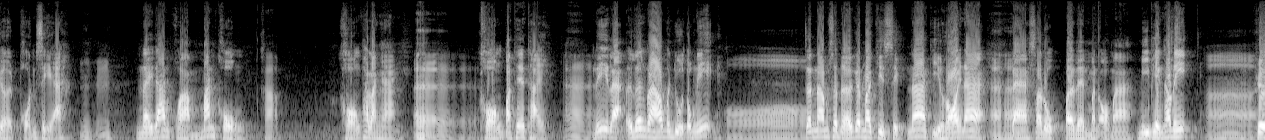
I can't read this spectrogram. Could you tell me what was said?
เกิดผลเสียอือหือในด้านความมั่นคงครับ ของพลังงานเออเออเออของประเทศไทย อ่านี่แหละเรื่องราวมันอยู่ตรงนี้อ๋อจะนำเสนอกันมากี่สิบหน้ากี่ร้อยหน้า อ่าฮะ แต่สรุปประเด็นมันออกมา มีเพียงเท่านี้ อ่าคือ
